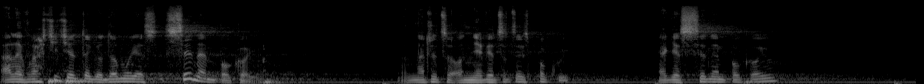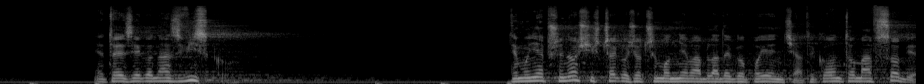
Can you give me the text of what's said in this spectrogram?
Ale właściciel tego domu jest synem pokoju. Znaczy co, on nie wie, co to jest pokój? Jak jest synem pokoju? To jest jego nazwisko. Ty mu nie przynosisz czegoś, o czym on nie ma bladego pojęcia, tylko on to ma w sobie.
